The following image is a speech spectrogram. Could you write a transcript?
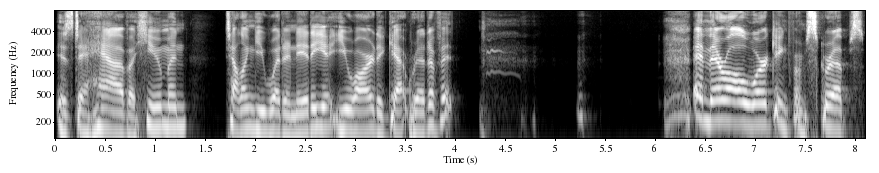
is to have a human telling you what an idiot you are to get rid of it. and they're all working from scripts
